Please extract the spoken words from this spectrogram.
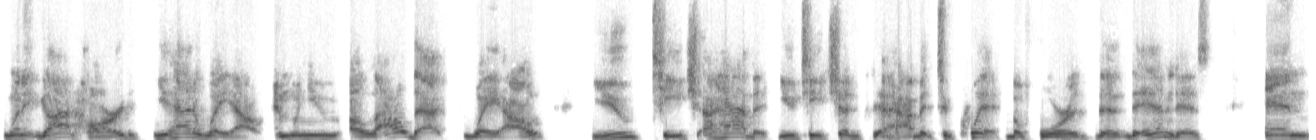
when it got hard, you had a way out. And when you allow that way out, you teach a habit. You teach a, a habit to quit before the, the end is. And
